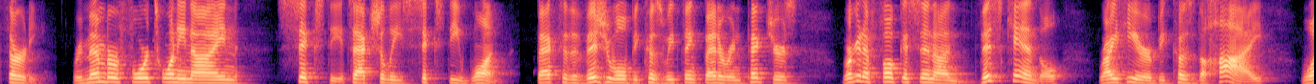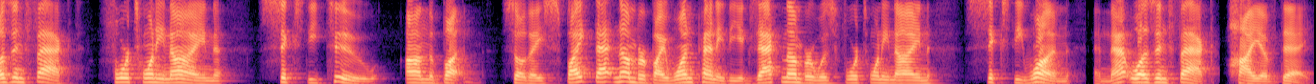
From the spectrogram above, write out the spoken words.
30. Remember 429.60. It's actually 61. Back to the visual because we think better in pictures. We're going to focus in on this candle right here because the high was in fact 429.62 on the button. So they spiked that number by one penny. The exact number was 429.61, and that was in fact high of day.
